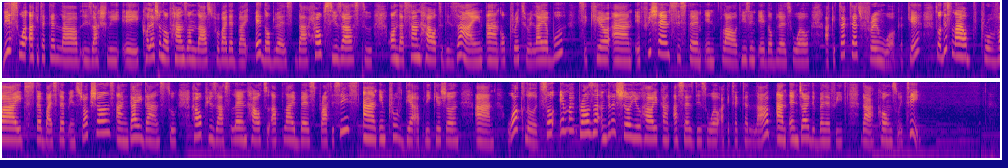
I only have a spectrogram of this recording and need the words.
This well architected lab is actually a collection of hands-on labs provided by aws that helps users to understand how to design and operate reliable secure and efficient system cloud using aws well architected framework okay so this lab provides step-by-step instructions and guidance to help users learn how to apply best practices and improve their application and workload. So in my browser, I'm going to show you how you can access this well architected lab and enjoy the benefits that comes with it.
